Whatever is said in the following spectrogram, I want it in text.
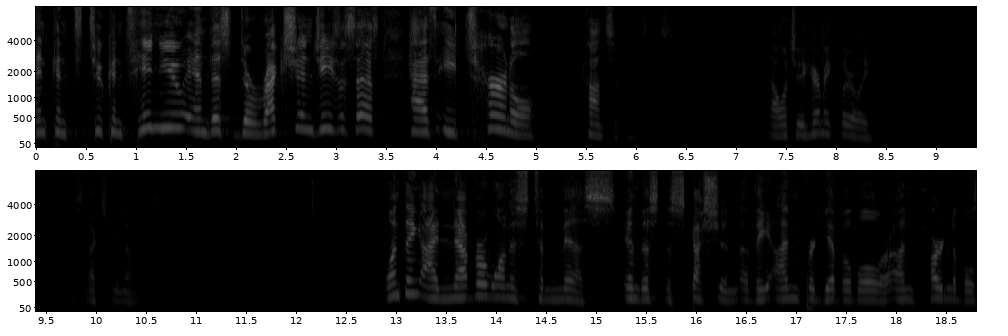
And con- to continue in this direction, Jesus says, has eternal consequences. Now, I want you to hear me clearly this next few minutes. One thing I never want us to miss in this discussion of the unforgivable or unpardonable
